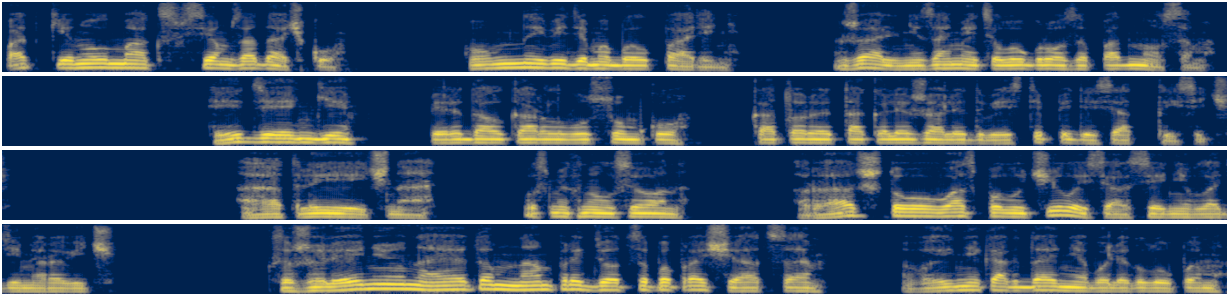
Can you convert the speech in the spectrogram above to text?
подкинул Макс всем задачку. Умный, видимо, был парень. Жаль, не заметил угрозы под носом. И деньги, передал Карлову сумку, которые так и лежали 250 тысяч. «Отлично», — усмехнулся он. «Рад, что у вас получилось, Арсений Владимирович. К сожалению, на этом нам придется попрощаться. Вы никогда не были глупым.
